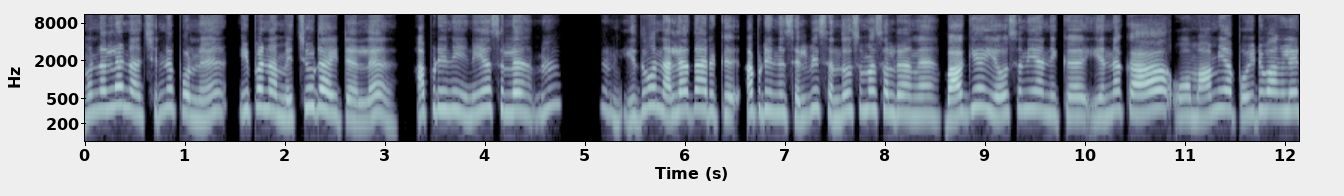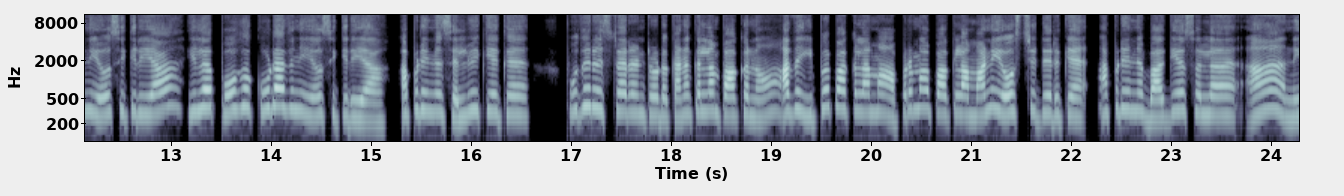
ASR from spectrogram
முன்னெல்லாம் நான் சின்ன பொண்ணு. இப்ப நான் மெச்சூர்ட் ஆயிட்டேன்ல. அப்படின்னு இனியா சொல்ல, ம் இதுவும் இதுவும் நல்லாதான் இருக்கு. அப்படின்னு செல்வி சந்தோஷமா சொல்றாங்க. பாக்யா யோசனையா நிக்க, என்னக்கா உன் மாமியா போயிடுவாங்களேன்னு யோசிக்கிறியா? இல்ல போக கூடாதுன்னு யோசிக்கிறியா? அப்படின்னு செல்வி கேக்க புது ரெஸ்டாரண்டோட கணக்கெல்லாம் பார்க்கணும். அதை இப்ப பார்க்கலாமா, அப்புறமா பார்க்கலாமான்னு யோசிச்சுட்டு இருக்கேன். அப்படின்னு பாக்யா சொல்ல, ஆ நீ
